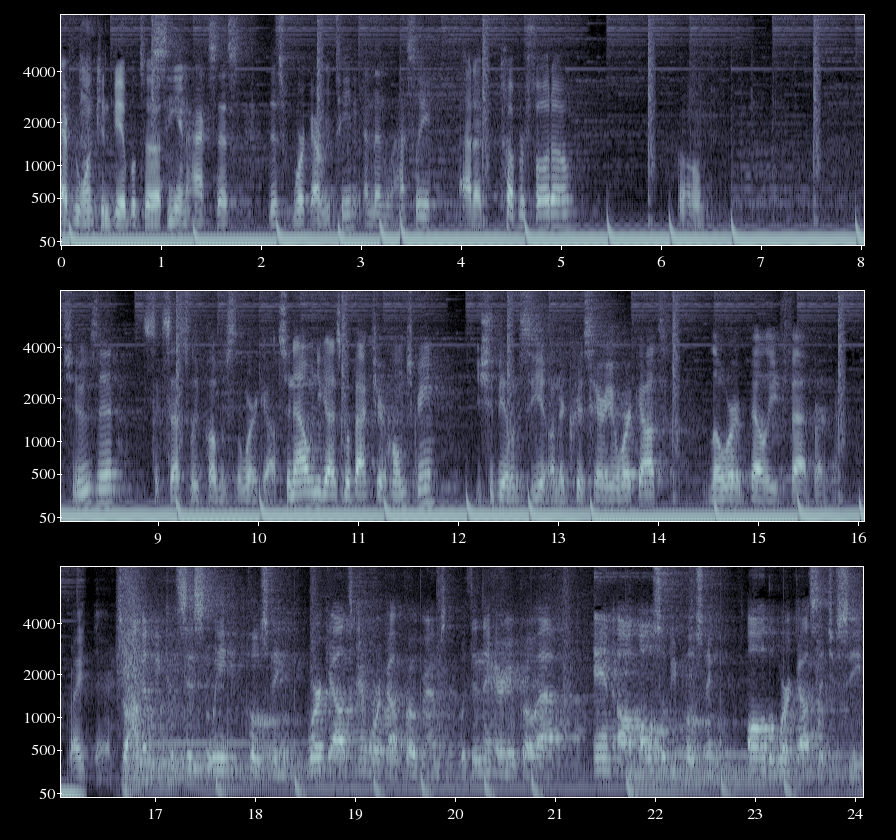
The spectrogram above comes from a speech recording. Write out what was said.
everyone can be able to see and access this workout routine. And then lastly, add a cover photo. Boom. Choose it, successfully publish the workout. So now when you guys go back to your home screen, you should be able to see it under Chris Heria workouts, lower belly fat burner right there. So I'm gonna be consistently posting workouts and workout programs within the Heria Pro app, and I'll also be posting all the workouts that you see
